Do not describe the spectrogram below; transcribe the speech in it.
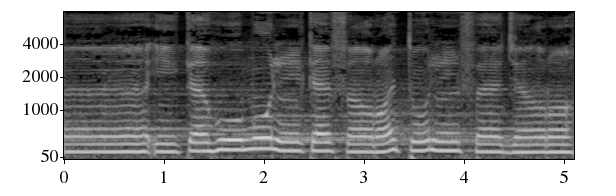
أولئك هم الكفرة الفجرة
